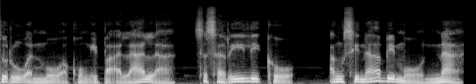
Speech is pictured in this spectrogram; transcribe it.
Turuan mo akong ipaalala sa sarili ko ang sinabi mo na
